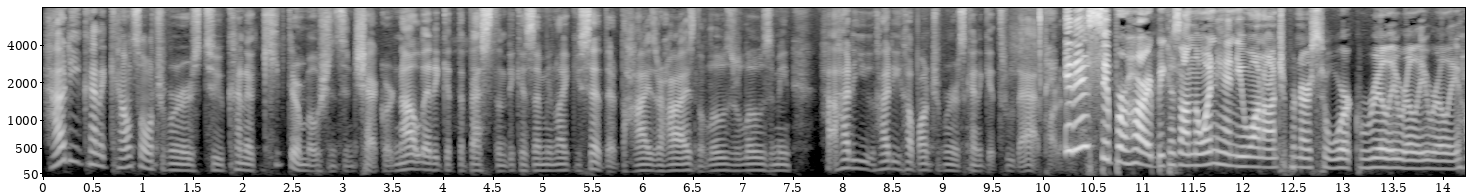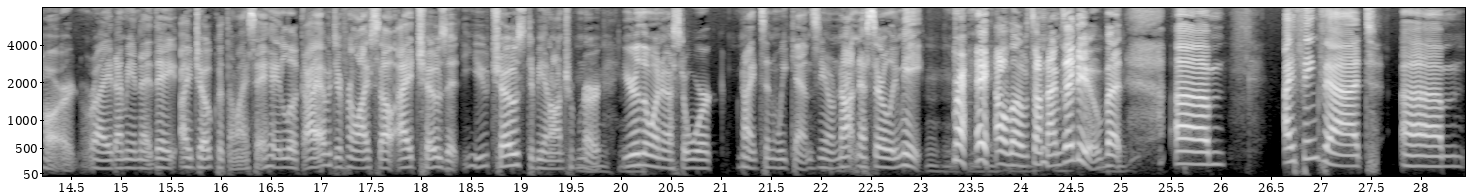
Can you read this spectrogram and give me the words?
how do you kind of counsel entrepreneurs to kind of keep their emotions in check or not let it get the best of them? Because I mean, like you said, that the highs are highs and the lows are lows. I mean, how, how, do you how do you help entrepreneurs kind of get through that part? Of it, it is super hard because on the one hand, you want entrepreneurs to work really, really, really hard, right? I mean, they I joke with them. I say, hey, look, I have a different lifestyle. I chose it. You chose to be an entrepreneur. Mm-hmm. You're the one who has to work nights and weekends. You know, not necessarily me, mm-hmm. right? Mm-hmm. Although sometimes I do, but. Um, I think that um,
